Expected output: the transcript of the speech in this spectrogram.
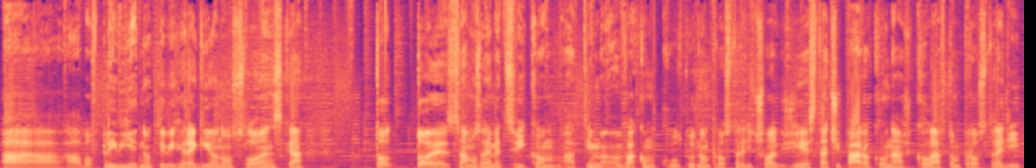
a, alebo vplyvy jednotlivých regiónov Slovenska. To, to je samozrejme cvikom a tým, v akom kultúrnom prostredí človek žije. Stačí pár rokov na škole a v tom prostredí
